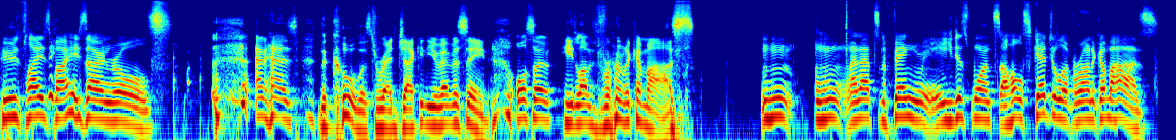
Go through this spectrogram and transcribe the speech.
who plays by his own rules. and has the coolest red jacket you've ever seen. Also, he loves Veronica Mars. Mm-hmm, mm-hmm. And that's the thing. He just wants a whole schedule of Veronica Mars.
